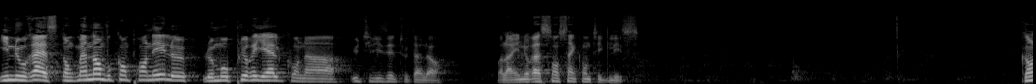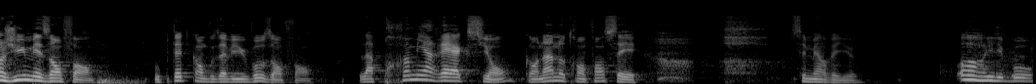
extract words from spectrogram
il nous reste. Donc maintenant, vous comprenez le, le mot pluriel qu'on a utilisé tout à l'heure. Voilà, il nous reste 150 églises. Quand j'ai eu mes enfants, ou peut-être quand vous avez eu vos enfants, la première réaction quand on a notre enfant, c'est oh, c'est merveilleux. Oh, il est beau.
